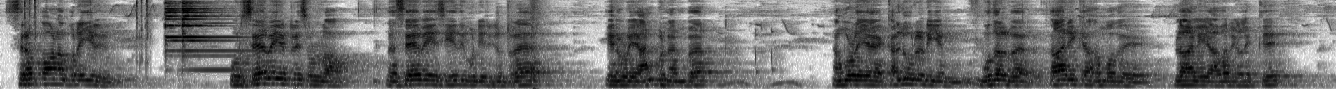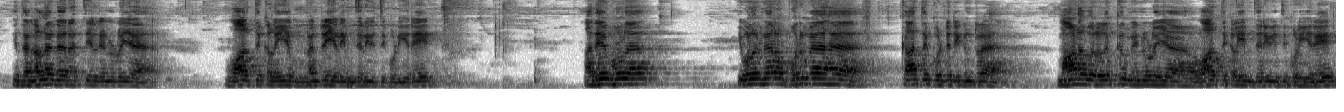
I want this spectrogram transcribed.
சிறப்பான முறையில் ஒரு சேவை என்றே சொல்லலாம். இந்த சேவையை செய்து கொண்டிருக்கின்ற என்னுடைய அன்பு நண்பர் நம்முடைய கல்லூரியின் முதல்வர் தாரிக் அகமது பிலாலி அவர்களுக்கு இந்த நல்ல நேரத்தில் என்னுடைய வாழ்த்துக்களையும் நன்றிகளையும் தெரிவித்துக் கொள்கிறேன். அதே போல் இவ்வளவு நேரம் பொறுமையாக காத்து கொண்டிருக்கின்ற மாணவர்களுக்கும் என்னுடைய வாழ்த்துக்களையும் தெரிவித்துக் கொள்கிறேன்.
